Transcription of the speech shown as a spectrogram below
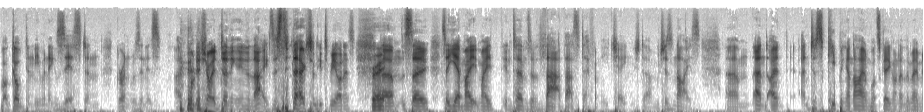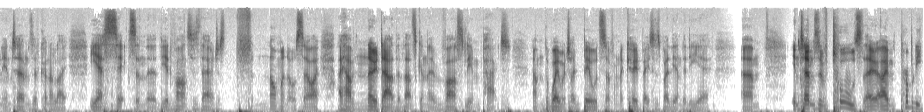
well, Gulp didn't even exist, and Grunt was in its. I'm pretty sure I don't think even that existed actually, to be honest. Right. Um, so, so yeah, my, my in terms of that, that's definitely changed, um, which is nice. Um, and I and just keeping an eye on what's going on at the moment in terms of kind of like ES6 and the the advances there are just phenomenal. So I, I have no doubt that that's going to vastly impact um, the way in which I build stuff on a code basis by the end of the year. Um, in terms of tools, though, I'm probably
